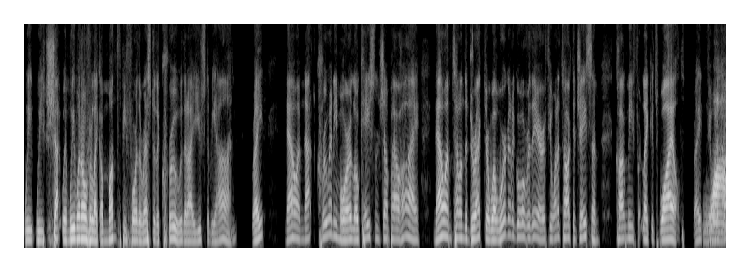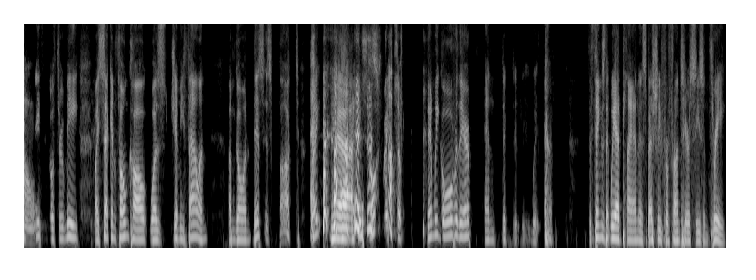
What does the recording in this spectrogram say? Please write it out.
we we shut when we went over like a month before the rest of the crew that I used to be on, right? Now I'm not crew anymore. Locations jump how high. Now I'm telling the director, well, we're going to go over there. If you want to talk to Jason, call me for like it's wild, right? If you want to talk Wow. to Jason, go through me. My second phone call was Jimmy Fallon. I'm going, this is fucked, right? Yeah, this is right? So then we go over there, and the the, we, the things that we had planned, especially for Frontier season three,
